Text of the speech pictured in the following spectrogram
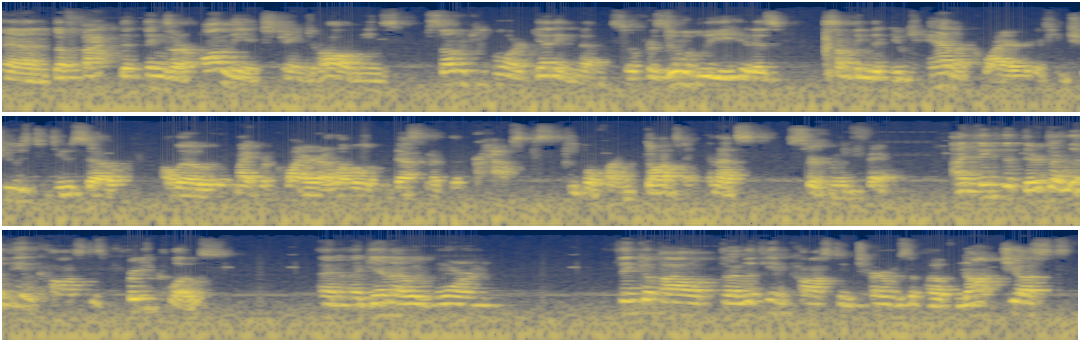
And the fact that things are on the exchange at all means some people are getting them. So presumably it is something that you can acquire if you choose to do so, although it might require a level of investment that perhaps people find daunting, and that's certainly fair. I think that their dilithium cost is pretty close. And again, I would warn think about dilithium cost in terms of not just,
